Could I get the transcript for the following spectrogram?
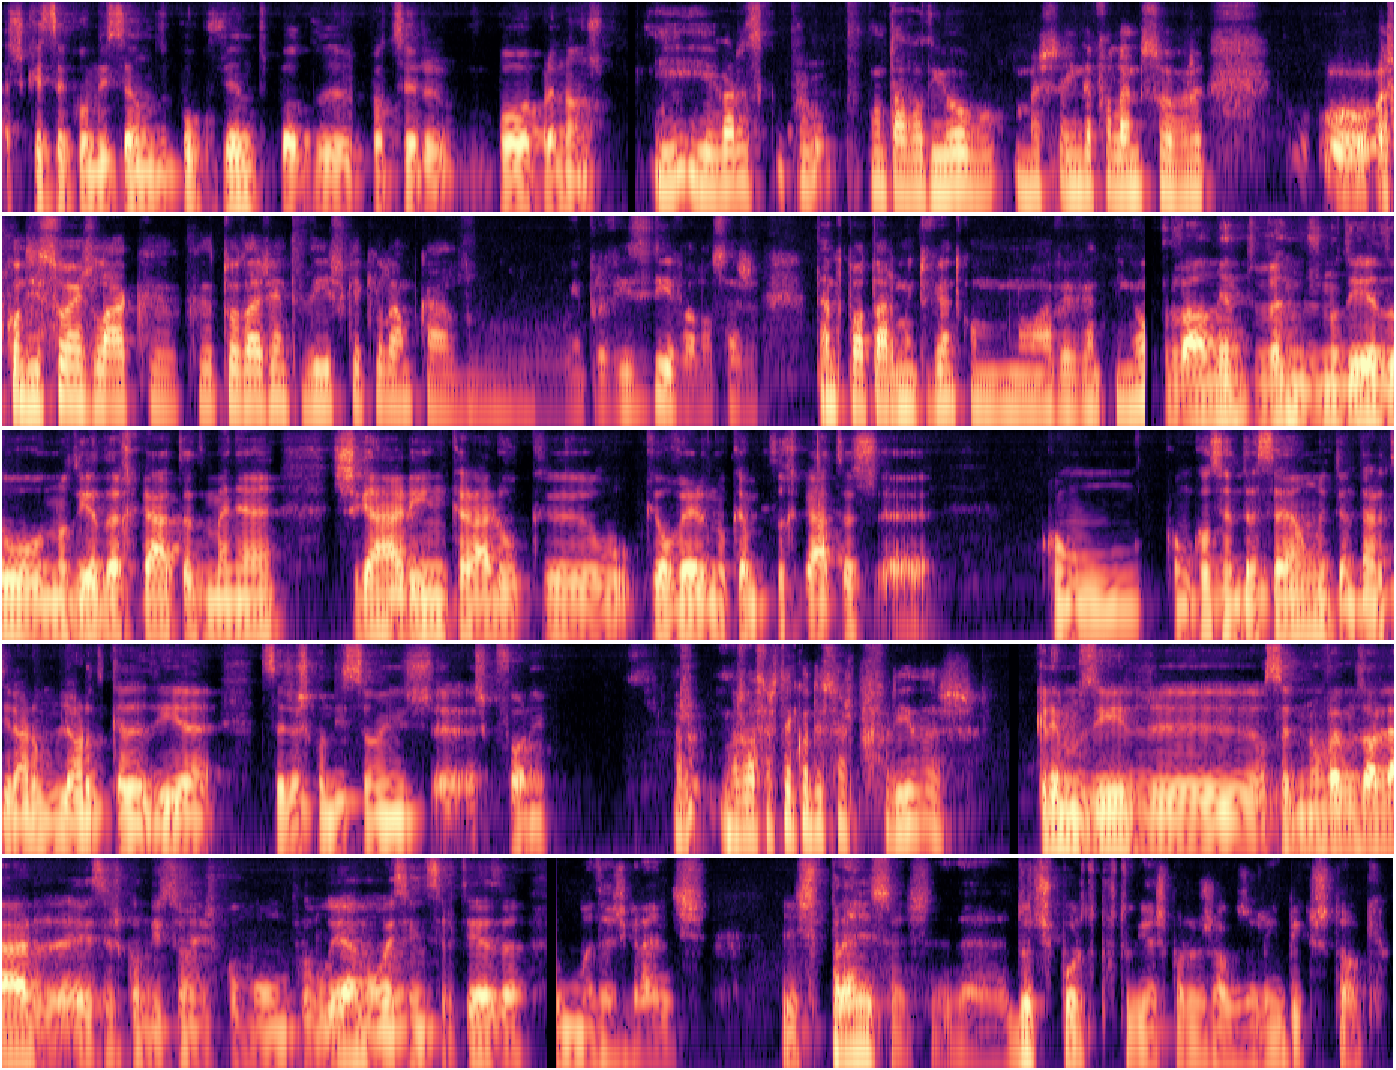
acho que essa condição de pouco vento pode, pode ser boa para nós. E, e agora se perguntava ao Diogo, mas ainda falando sobre as condições lá que, que, toda a gente diz que aquilo é um bocado imprevisível, ou seja, tanto pode estar muito vento como não haver vento nenhum. Provavelmente vamos no dia, do, no dia da regata de manhã chegar e encarar o que, o que houver no campo de regatas uh, com, com concentração e tentar tirar o melhor de cada dia, seja as condições uh, as que forem. Mas, mas vocês têm condições preferidas? queremos ir, eh, ou seja, não vamos olhar a essas condições como um problema ou essa incerteza. Uma das grandes esperanças do desporto português para os Jogos Olímpicos de Tóquio.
